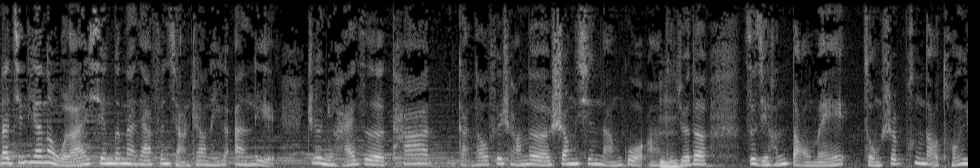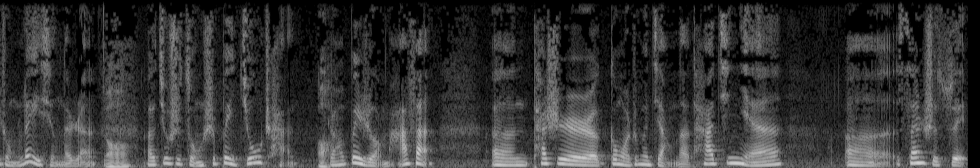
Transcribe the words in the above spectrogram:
那今天呢，我来先跟大家分享这样的一个案例。这个女孩子她感到非常的伤心难过啊，她觉得自己很倒霉，总是碰到同一种类型的人啊，呃，就是总是被纠缠，然后被惹麻烦。嗯，她是跟我这么讲的。她今年呃三十岁，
